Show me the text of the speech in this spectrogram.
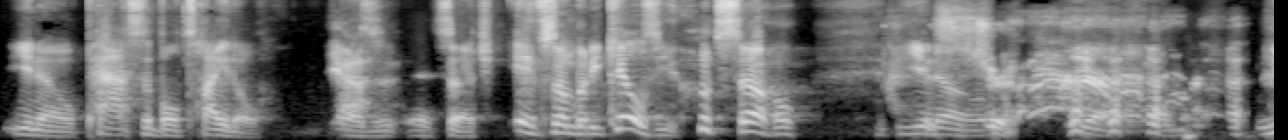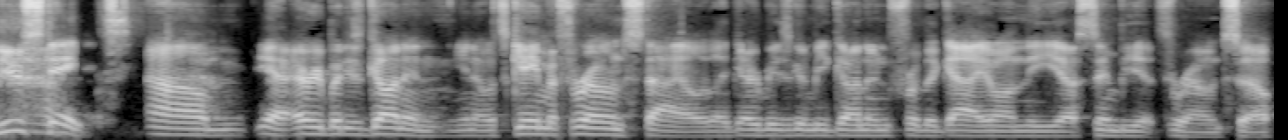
you know, passable title yeah. as, as, such if somebody kills you. so you know, yeah, um, new stakes. Um, yeah, everybody's gunning. You know, it's Game of Thrones style. Like everybody's gonna be gunning for the guy on the uh, symbiote throne. So,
